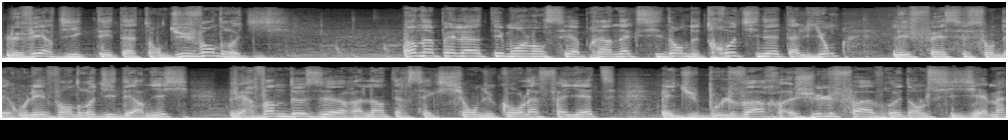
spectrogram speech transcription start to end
Le verdict est attendu vendredi. Un appel à témoins lancé après un accident de trottinette à Lyon. Les faits se sont déroulés vendredi dernier vers 22h à l'intersection du cours Lafayette et du boulevard Jules Favre dans le 6e.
